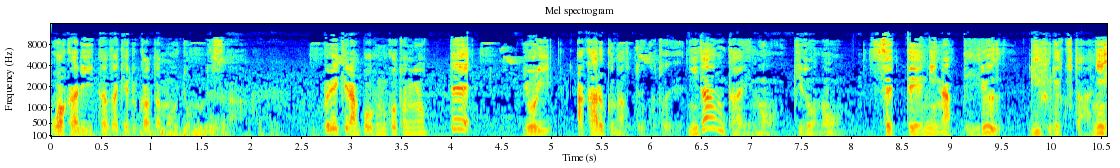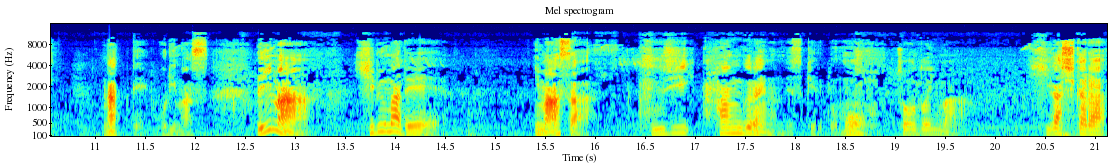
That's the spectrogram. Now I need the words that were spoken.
うお分かりいただける方も多いと思うんですが、ブレーキランプを踏むことによって、より明るくなるということで、2段階の輝度の設定になっているリフレクターになっております。で、今、昼まで、今朝9時半ぐらいなんですけれども、ちょうど今、東から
